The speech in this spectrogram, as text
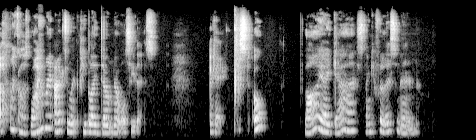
Oh my god, why am I acting like people I don't know will see this? Okay, just. Oh, bye, I guess. Thank you for listening.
